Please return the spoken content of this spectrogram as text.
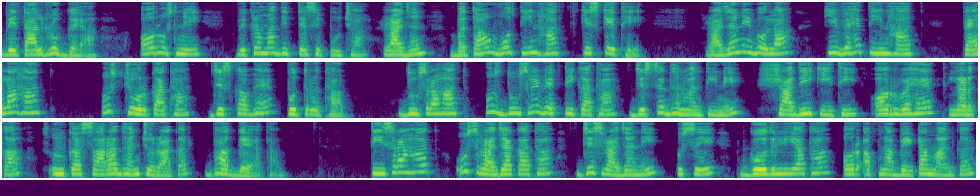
बेताल रुक गया और उसने विक्रमादित्य से पूछा, राजन, बताओ वो तीन हाथ किसके थे? राजा ने बोला कि वह तीन हाथ, पहला हाथ उस चोर का था जिसका वह पुत्र था। दूसरा हाथ उस दूसरे व्यक्ति का था जिससे धनवंती ने शादी की थी और वह लड़का उनका सारा धन चुराकर भाग गया था। तीसरा हाथ उस राजा का था जिस राजा ने उसे गोद लिया था और अपना बेटा मानकर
